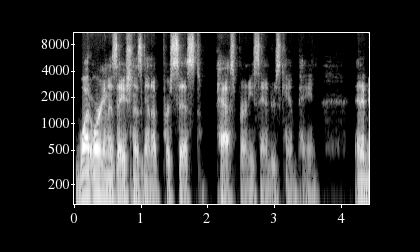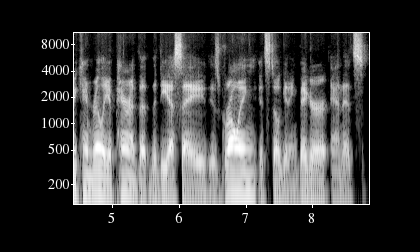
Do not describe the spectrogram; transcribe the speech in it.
What organization is going to persist past Bernie Sanders' campaign? And it became really apparent that the DSA is growing. It's still getting bigger, and it's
